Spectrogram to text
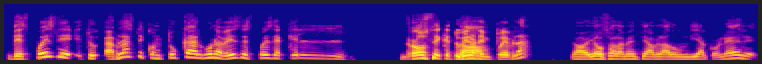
Después de, ¿tú, ¿hablaste con Tuca alguna vez después de aquel roce que tuvieron No. en Puebla? No, yo solamente he hablado un día con él,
